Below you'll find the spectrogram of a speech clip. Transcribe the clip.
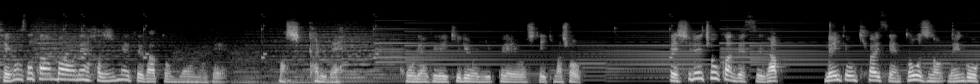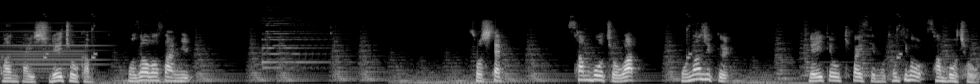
セガサタン版はね、初めてだと思うので、まあ、しっかりね、攻略できるようにプレイをしていきましょう。え、司令長官ですが、レイト機械戦当時の連合艦隊司令長官、小沢さんに、そして、参謀長は、同じく、レイテオ機械戦の時の参謀長、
